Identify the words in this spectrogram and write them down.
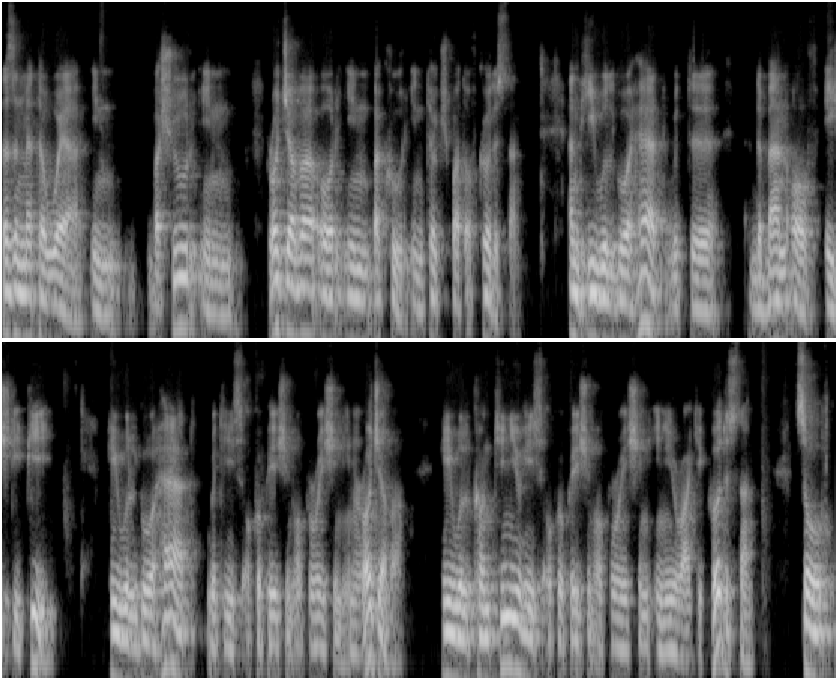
Doesn't matter where in Bashur, in Rojava, or in Bakur, in Turkish part of Kurdistan, and he will go ahead with the, the ban of HDP he will go ahead with his occupation operation in Rojava. He will continue his occupation operation in Iraqi Kurdistan. So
